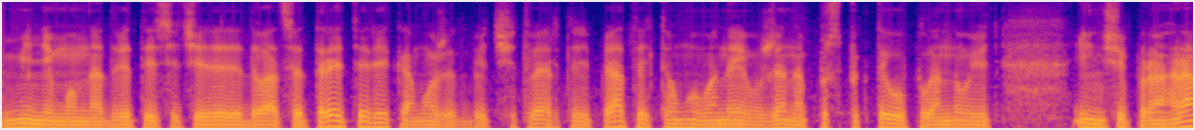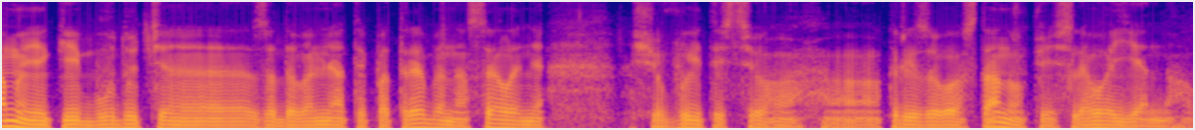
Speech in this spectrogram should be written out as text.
мінімум на 2023 рік, а може бути четвертий і п'ятий, тому вони вже на перспективу планують інші програми, які будуть е, задовольняти потреби населення, щоб вийти з цього е, кризового стану післявоєнного.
